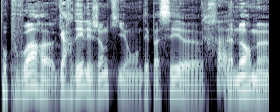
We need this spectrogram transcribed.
pour pouvoir euh, garder les gens qui ont dépassé euh, ah la norme euh,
